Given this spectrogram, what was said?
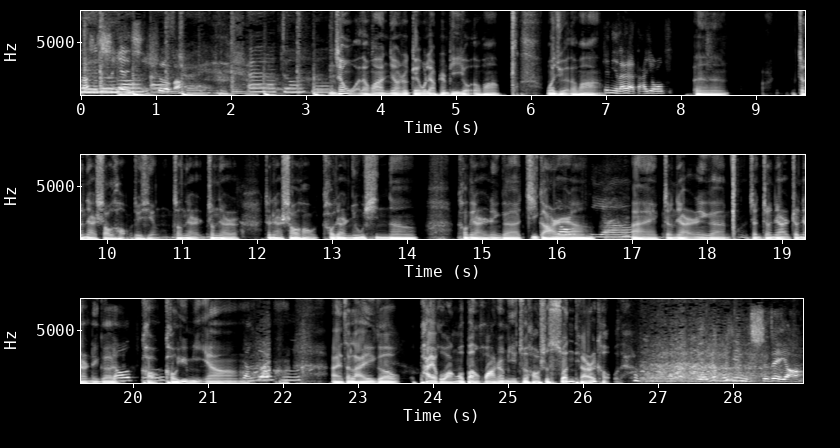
那是吃宴席去了吧？你像我的话，你要是给我两瓶啤酒的话，我觉得话，给你来俩大腰子。嗯，整点烧烤就行，整点整点整点烧烤，烤点牛心呐，烤点那个鸡肝啊，哎，整点那个整整点整点那个烤烤玉米啊，哎，再来一个。拍黄瓜拌花生米，最好是酸甜口的。我就不信你吃这样。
